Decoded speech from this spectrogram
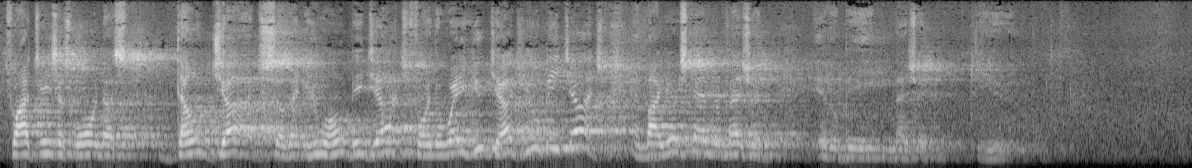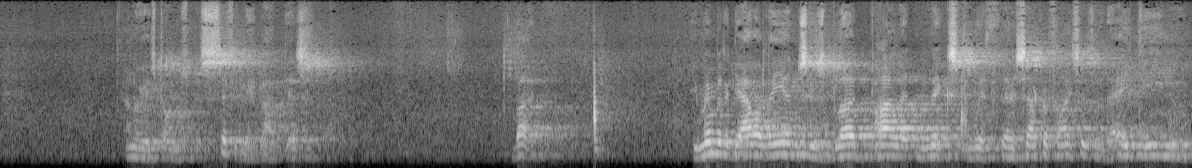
That's why Jesus warned us don't judge so that you won't be judged. For in the way you judge, you'll be judged. And by your standard measure, it'll be measured to you. I know he's talking specifically about this, but you remember the Galileans whose blood Pilate mixed with their sacrifices, or the 18 who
